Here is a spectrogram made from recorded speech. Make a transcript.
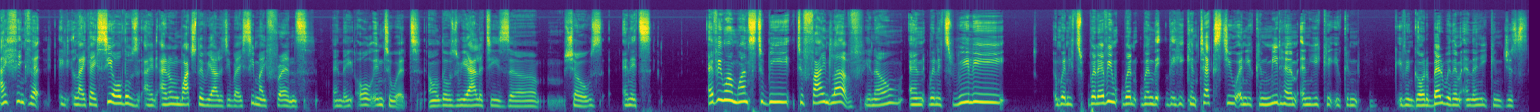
I think that, like, I see all those. I, I don't watch the reality, but I see my friends, and they all into it. All those realities uh, shows, and it's everyone wants to be to find love, you know. And when it's really, when it's when every when when the, the, he can text you and you can meet him and you can you can even go to bed with him and then he can just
